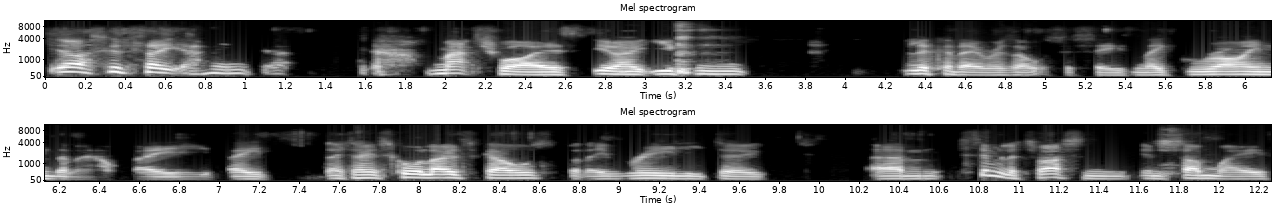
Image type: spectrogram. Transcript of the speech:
Yeah, I was going to say, I mean, match wise, you know, you can look at their results this season. They grind them out. They they they don't score loads of goals, but they really do. Um, similar to us in, in some ways,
